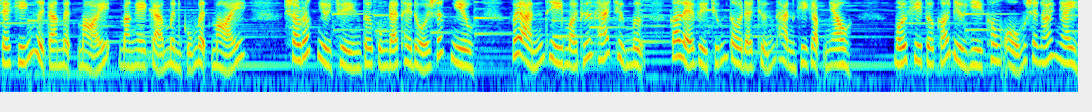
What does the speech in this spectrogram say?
sẽ khiến người ta mệt mỏi, mà ngay cả mình cũng mệt mỏi. Sau rất nhiều chuyện tôi cũng đã thay đổi rất nhiều. Với ảnh thì mọi thứ khá chừng mực, có lẽ vì chúng tôi đã trưởng thành khi gặp nhau. Mỗi khi tôi có điều gì không ổn sẽ nói ngay,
